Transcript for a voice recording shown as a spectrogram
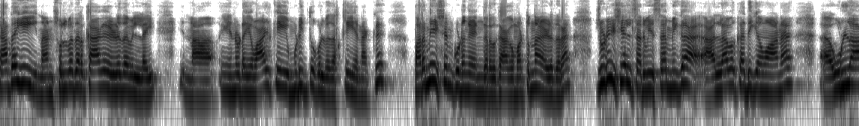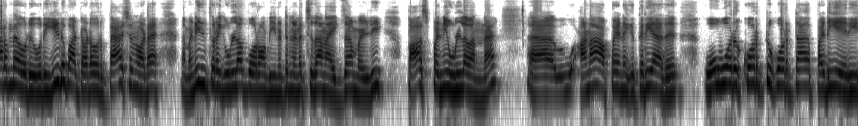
கதையை நான் சொல்வதற்காக எழுதவில்லை. நான் என்னுடைய வாழ்க்கையை முடித்து கொள்வதற்கு எனக்கு பர்மிஷன் கொடுங்கங்கிறதுக்காக மட்டும்தான் எழுதுகிறேன் ஜுடிஷியல் சர்வீஸை மிக அளவுக்கு அதிகமான உள்ளார்ந்த ஒரு ஒரு ஈடுபாட்டோட ஒரு பேஷனோட நம்ம நீதித்துறைக்கு உள்ளே போகிறோம் அப்படின்னுட்டு நினச்சி தான் நான் எக்ஸாம் எழுதி பாஸ் பண்ணி உள்ளே வந்தேன். ஆனால் அப்போ எனக்கு தெரியாது. ஒவ்வொரு கோர்ட்டு கோர்ட்டாக படியேறி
